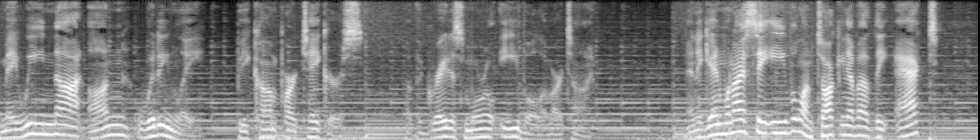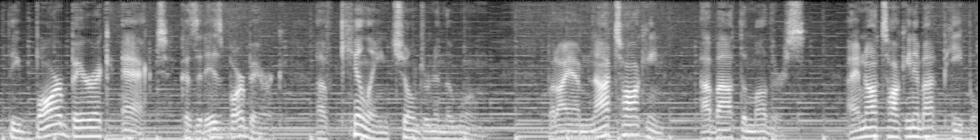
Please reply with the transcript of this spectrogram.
May we not unwittingly become partakers of the greatest moral evil of our time. And again, when I say evil, I'm talking about the act, the barbaric act, because it is barbaric, of killing children in the womb. But I am not talking about the mothers. I am not talking about people.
